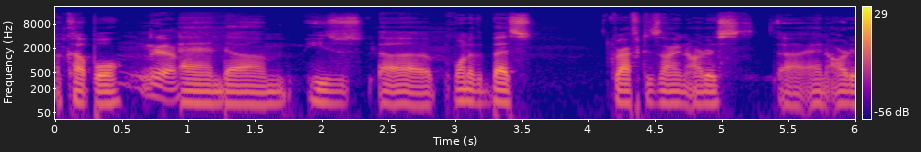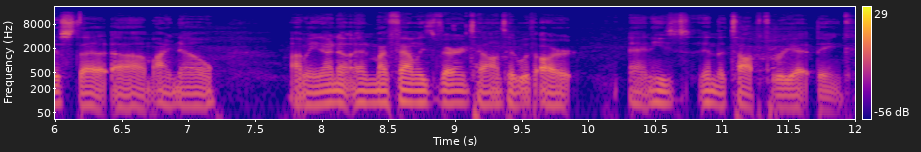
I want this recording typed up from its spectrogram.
a couple. Yeah. And um, he's uh, one of the best graphic design artists uh, and artists that um, I know. I mean, I know, and my family's very talented with art, and he's in the top three. I think.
